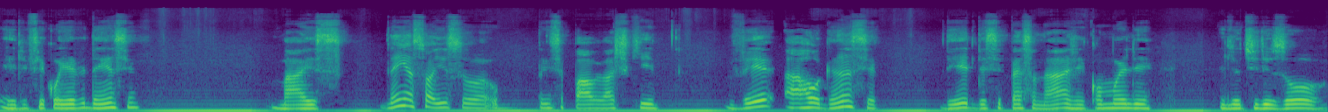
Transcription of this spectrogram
ele ficou em evidência. Mas nem é só isso o principal. Eu acho que ver a arrogância dele, desse personagem, como ele ele utilizou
